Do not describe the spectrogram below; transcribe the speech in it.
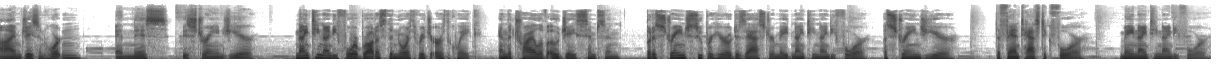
I'm Jason Horton, and this is Strange Year. 1994 brought us the Northridge earthquake and the trial of O.J. Simpson, but a strange superhero disaster made 1994 a strange year. The Fantastic Four. May 1994.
